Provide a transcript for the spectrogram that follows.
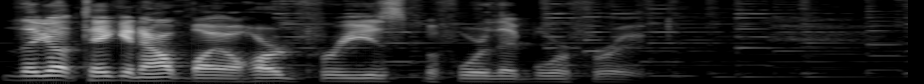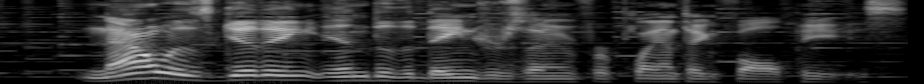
they got taken out by a hard freeze before they bore fruit. Now is getting into the danger zone for planting fall peas.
